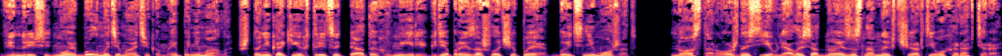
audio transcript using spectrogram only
Винри VII был математиком и понимал, что никаких 35-х в мире, где произошло ЧП, быть не может. Но осторожность являлась одной из основных черт его характера.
